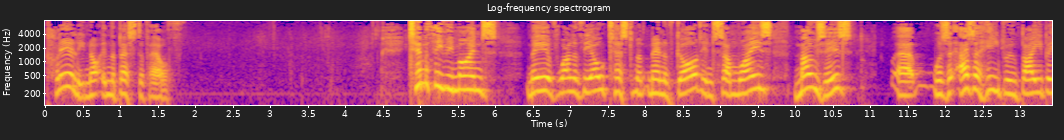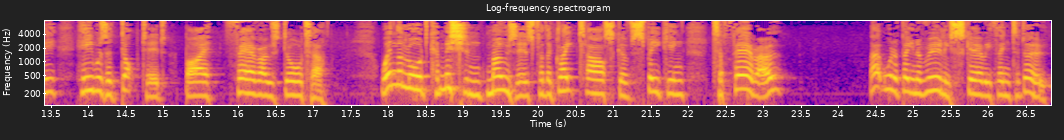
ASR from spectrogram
Clearly not in the best of health. Timothy reminds me of one of the Old Testament men of God in some ways. Moses uh, was, as a Hebrew baby, he was adopted by Pharaoh's daughter. When the Lord commissioned Moses for the great task of speaking to Pharaoh, that would have been a really scary thing to do.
